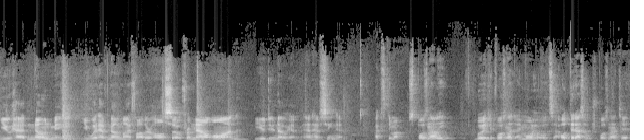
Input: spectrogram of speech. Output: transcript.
you had known me, you would have known my Father also. From now on, you do know him and have seen him. Ak ste ma spoznali, budete poznať aj môjho Otca. Odteraz ho už poznáte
